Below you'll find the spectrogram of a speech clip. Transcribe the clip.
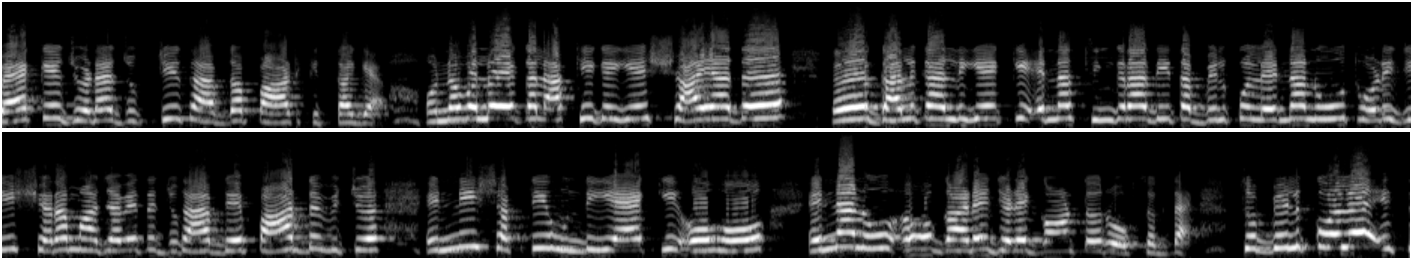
ਬਹਿ ਕੇ ਜਿਹੜਾ ਜੁਪਜੀ ਸਾਹਿਬ ਦਾ ਪਾਠ ਕੀਤਾ ਗਿਆ। ਉਹਨਾਂ ਵੱਲੋਂ ਇਹ ਗੱਲ ਆਖੀ ਗਈ ਹੈ, ਸ਼ਾਇਦ ਗੱਲ ਕਰ ਲਈਏ ਕਿ ਇਹਨਾਂ ਸਿੰਗਰਾਂ ਦੀ ਤਾਂ ਬਿਲਕੁਲ ਇਹਨਾਂ ਨੂੰ ਥੋੜੀ ਜੀ ਸ਼ਰਮ ਆ ਜਾਵੇ ਤੇ ਸਾਹਿਬ ਦੇ ਪਾਠ ਦੇ ਵਿੱਚ ਇੰਨੀ ਸ਼ਕਤੀ ਹੁੰਦੀ ਹੈ ਕਿ ਉਹ ਇਹਨਾਂ ਨੂੰ ਉਹ ਗਾਣੇ ਜਿਹੜੇ ਗਾਉਣ ਤੋਂ ਰੋਕ ਸਕਦਾ ਹੈ। ਸੋ ਬਿਲਕੁਲ ਇਸ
